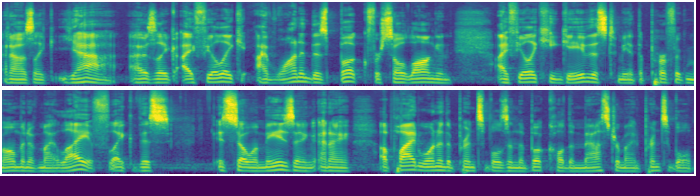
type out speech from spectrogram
And I was like, Yeah. I was like, I feel like I've wanted this book for so long. And I feel like he gave this to me at the perfect moment of my life. Like, this is so amazing. And I applied one of the principles in the book called the mastermind principle.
